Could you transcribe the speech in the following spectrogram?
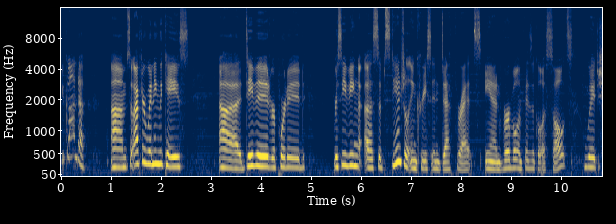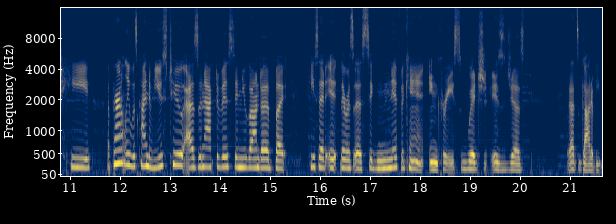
Uganda. Um, so after winning the case, uh, David reported receiving a substantial increase in death threats and verbal and physical assaults, which he apparently was kind of used to as an activist in Uganda, but he said it there was a significant increase, which is just that's got to be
